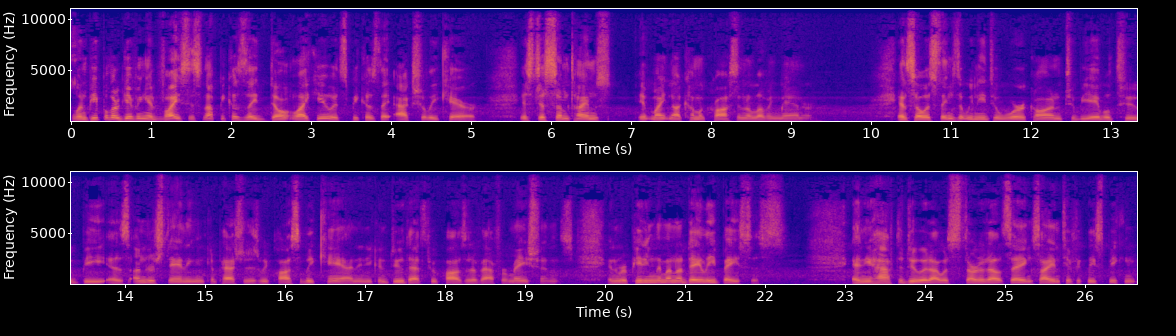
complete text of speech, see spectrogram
when people are giving advice, it's not because they don't like you, it's because they actually care. It's just sometimes it might not come across in a loving manner. And so it's things that we need to work on to be able to be as understanding and compassionate as we possibly can. And you can do that through positive affirmations and repeating them on a daily basis. And you have to do it. I was started out saying, scientifically speaking,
